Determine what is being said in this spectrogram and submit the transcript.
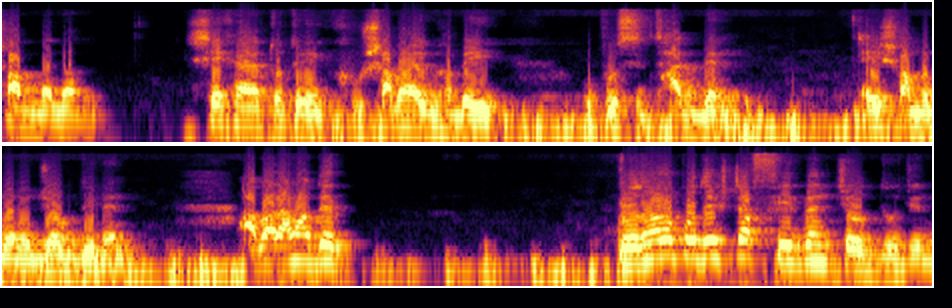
সম্মেলন। সেখানে তো তিনি খুব স্বাভাবিকভাবেই উপস্থিত থাকবেন। এই সম্মেলনে যোগ দিবেন। আবার আমাদের প্রধান উপদেষ্টা ফিরবেন চোদ্দ জুন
